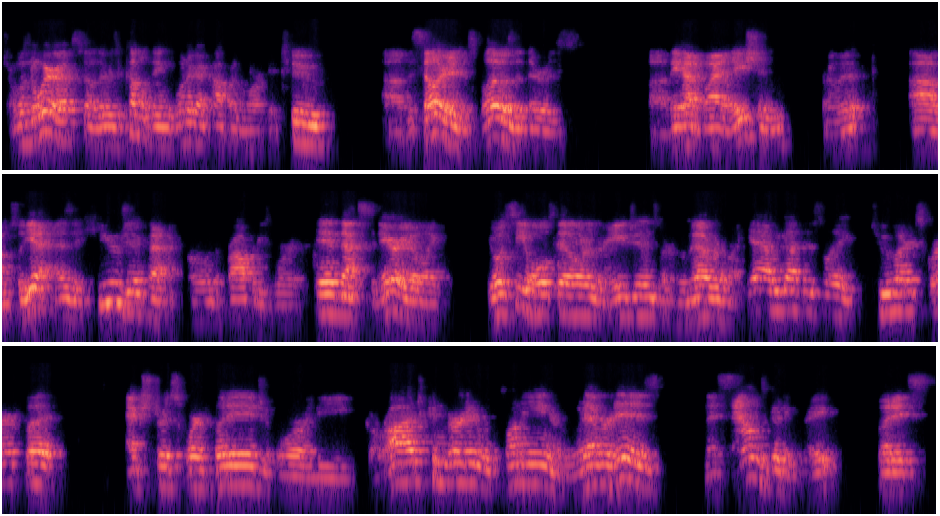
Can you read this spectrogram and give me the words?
which I wasn't aware of, so there was a couple things, one, I got caught by the market, two, uh, the seller didn't disclose that there was. Uh, they had a violation from it, um, so yeah, it has a huge impact on what the property's worth in that scenario, like. You'll see wholesalers or agents or whomever, like, yeah, we got this like two hundred square foot. Extra square footage or the garage converted with plumbing or whatever it is. That sounds good and great, but it's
